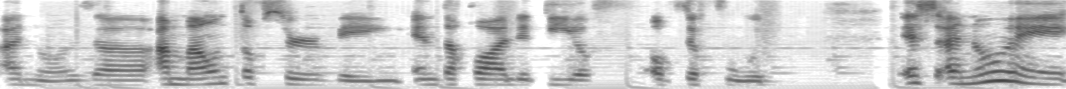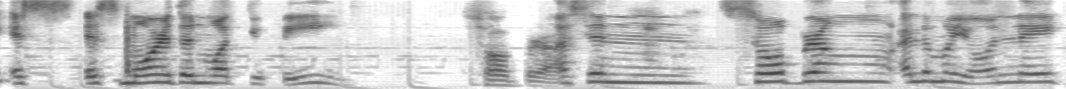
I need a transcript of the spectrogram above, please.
ano, the amount of serving and the quality of of the food is ano eh, is is more than what you pay. Sobra. As in, sobrang, alam mo yun, like,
